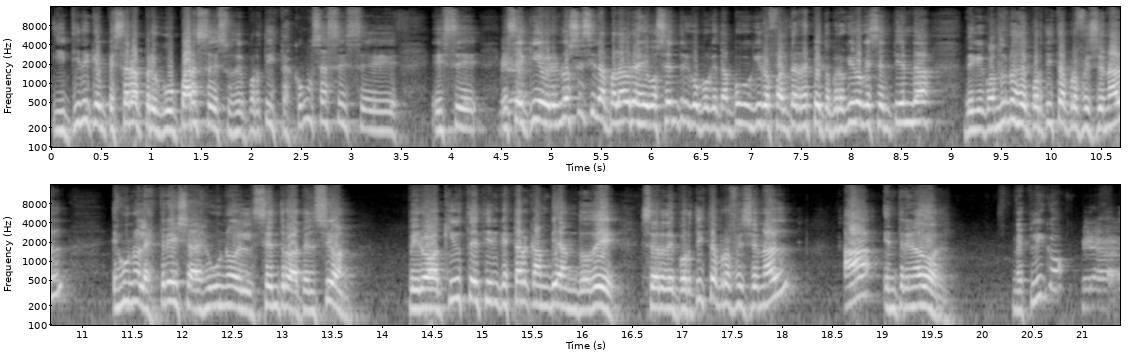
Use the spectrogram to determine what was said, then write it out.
y tiene que empezar a preocuparse de sus deportistas. ¿Cómo se hace ese, ese, ese quiebre. No sé si la palabra es egocéntrico porque tampoco quiero faltar respeto, pero quiero que se entienda de que cuando uno es deportista profesional, es uno la estrella, es uno el centro de atención. Pero aquí ustedes tienen que estar cambiando de ser deportista profesional a entrenador. ¿Me explico? Mira,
